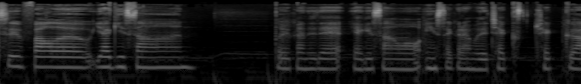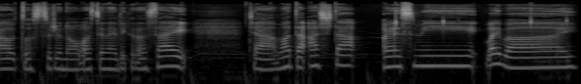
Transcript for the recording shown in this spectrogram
to follow ヤギさんという感じでヤギさんをインスタグラムでチェックチェックアウトするのを忘れないでください。じゃあまた明日。おやすみ。バイバイ。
